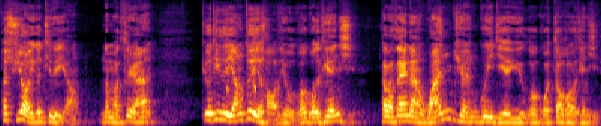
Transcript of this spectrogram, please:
他需要一个替罪羊。那么自然，这个替罪羊最好的就是俄国的天气。他把灾难完全归结于俄国糟糕的天气。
